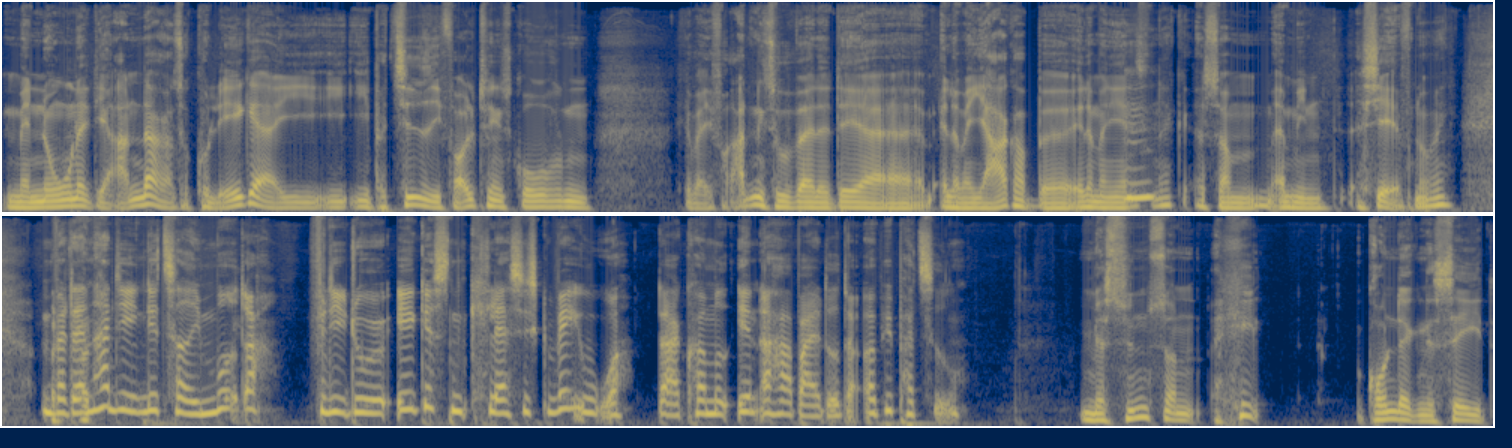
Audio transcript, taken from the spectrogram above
med nogle af de andre, altså kollegaer i, i, i partiet, i folketingsgruppen, det kan være i forretningsudvalget, det er eller med Jakob øh, Ellemann Jensen, mm. ikke? som er min chef nu. Ikke? Og, Hvordan har de egentlig taget imod dig? Fordi du er jo ikke sådan en klassisk VU'er, der er kommet ind og har arbejdet der op i partiet. Jeg synes sådan helt grundlæggende set,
